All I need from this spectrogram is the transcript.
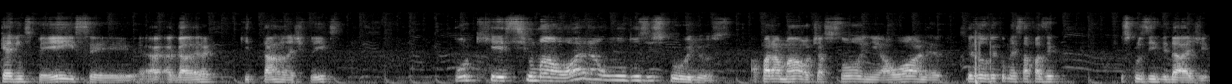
Kevin Spacey, a, a galera que tá na Netflix. Porque se uma hora um dos estúdios, a Paramount, a Sony, a Warner, resolver começar a fazer exclusividade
